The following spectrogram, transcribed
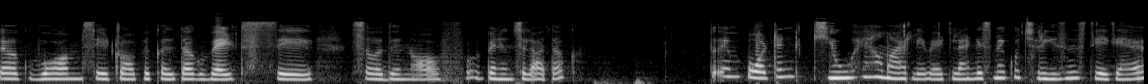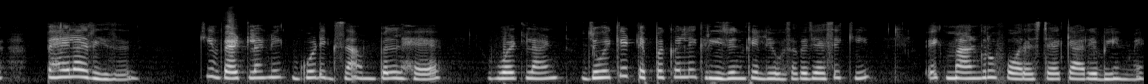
तक वार्म से ट्रॉपिकल तक वेट से सर्दन ऑफ़ पेनिनसुला तक। तो इंपॉर्टेंट क्यों है हमारे लिए वेटलैंड इसमें कुछ रीजंस दिए गए हैं। पहला रीज़न कि वेटलैंड एक गुड एग्ज़ाम्पल है। वेटलैंड जो एक टिपिकल एक रीजन के लिए हो सकता है, जैसे कि एक मैंग्रोव फॉरेस्ट है कैरेबियन में।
